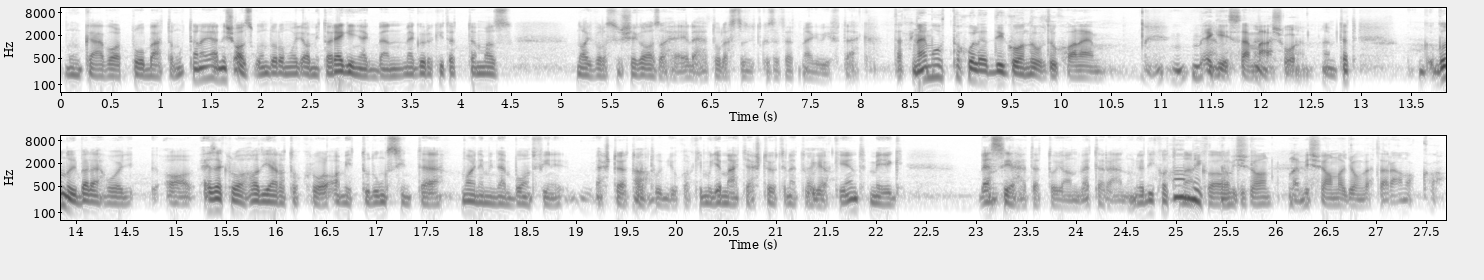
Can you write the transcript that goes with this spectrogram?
munkával próbáltam utána járni, és azt gondolom, hogy amit a regényekben megörökítettem, az nagy valószínűséggel az a hely lehet, ahol ezt az ütközetet megvívták. Tehát nem ott, ahol eddig gondoltuk, hanem egészen nem, máshol. Nem, nem, nem. Tehát gondolj bele, hogy a, ezekről a hadjáratokról, amit tudunk, szinte majdnem minden Bond mestertől Aha. tudjuk, aki ugye Mátyás történetúrjaként még beszélhetett olyan veterán hunyadi katonákkal. nem, is olyan, nem is olyan nagyon veteránokkal.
